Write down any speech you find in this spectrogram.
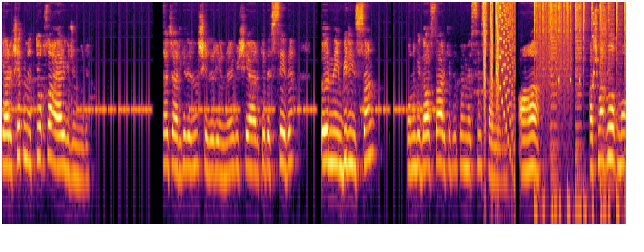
Bir hareket mi etti yoksa hayal gücüm müydü? Sadece hareket eden şeyleri yerine bir şey hareket etseydi örneğin bir insan onu bir daha asla hareket etmemesini sağlardı. Aha. Kaçmak yok mu?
